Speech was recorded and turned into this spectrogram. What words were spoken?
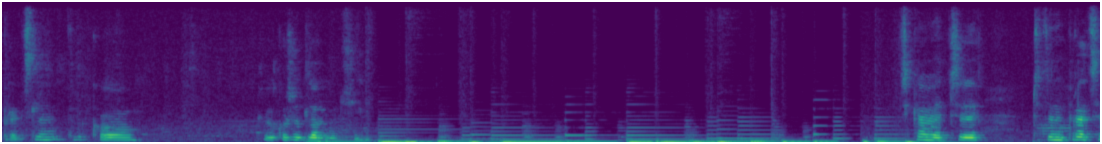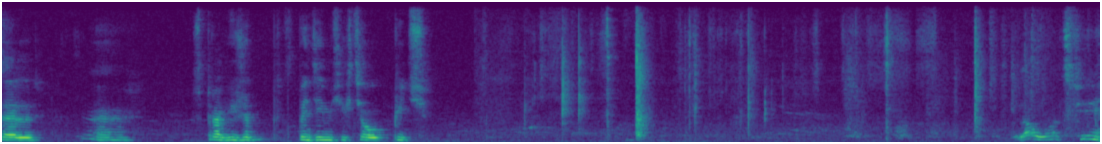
precle, tylko, tylko że dla ludzi. Ciekawe, czy, czy ten precel e, sprawi, że będzie mi się chciało pić. Dla ułatwienia.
